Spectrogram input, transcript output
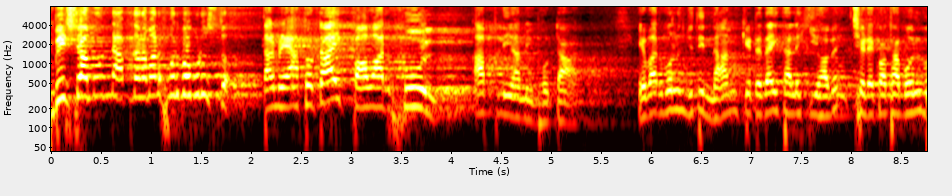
বিরসা মুন্ডা আপনার আমার পূর্বপুরুষ তো। তার মানে এতটাই পাওয়ারফুল আপনি আমি ভোটার। এবার বলুন, যদি নাম কেটে দেয় তাহলে কি হবে? ছেড়ে কথা বলব।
